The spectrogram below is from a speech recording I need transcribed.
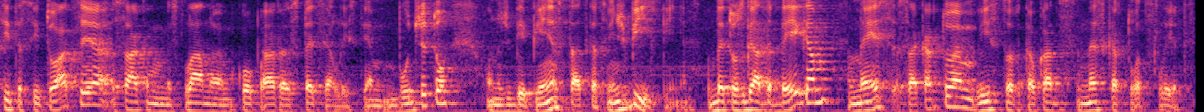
cita situācija. Sākumā mēs plānojam kopā ar speciālistiem budžetu, un viņš bija pieņemts tāds, kāds viņš bija pieņemts. Bet uz gada beigām mēs sakārtojam visu tur kaut kādas neskartotas lietas.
